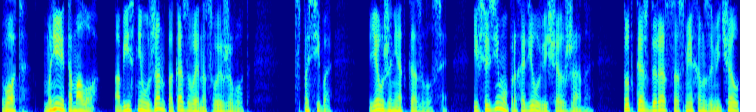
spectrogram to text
«Вот, мне это мало», — объяснил Жан, показывая на свой живот. «Спасибо. Я уже не отказывался. И всю зиму проходил в вещах Жана. Тот каждый раз со смехом замечал,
